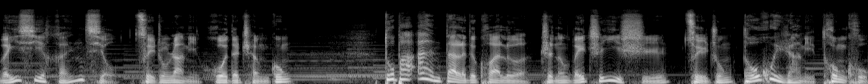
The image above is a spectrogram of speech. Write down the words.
维系很久，最终让你获得成功。多巴胺带来的快乐只能维持一时，最终都会让你痛苦。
